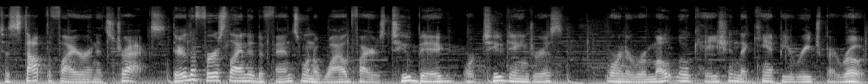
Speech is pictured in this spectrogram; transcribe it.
to stop the fire in its tracks. They're the first line of defense when a wildfire is too big or too dangerous or in a remote location that can't be reached by road.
